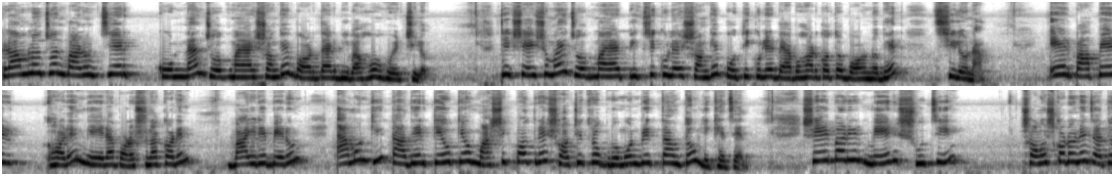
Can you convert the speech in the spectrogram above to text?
রামলোচন বাণিজ্যের কন্যা যোগমায়ার সঙ্গে বরদার বিবাহ হয়েছিল। ঠিক সেই সময় যোগমায়ার পিতৃকুলের সঙ্গে প্রতিকুলের ব্যবহারগত বর্ণভেদ ছিল না। এর বাপের ঘরে মেয়েরা পড়াশোনা করেন, বাইরে বেরুন। এমনকি তাদের কেউ কেউ মাসিক পত্রে সচিত্র ভ্রমণ বৃত্তান্তও লিখেছেন। সেই বাড়ির মেয়ের সূচি সংস্করণে যাতে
